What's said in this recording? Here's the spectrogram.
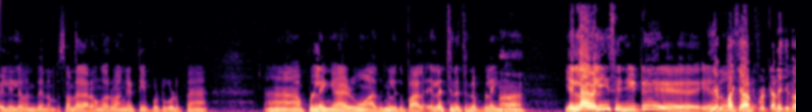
வெளியில வந்து நம்ம சொந்தக்காரவங்க வருவாங்க டீ போட்டு கொடுப்பேன். பிள்ளைங்க அழுவும் அதுங்களுக்கு பால் எல்லாம் சின்ன சின்ன பிள்ளைங்க. எல்லா வேலையும் செஞ்சுட்டு எழுதவும் எப்ப கேப் கிடைக்குதோ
